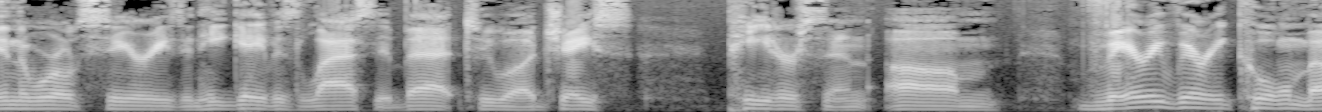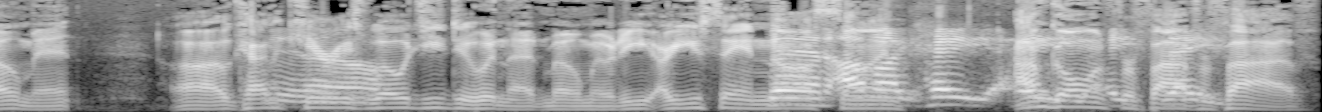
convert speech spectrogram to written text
in the World Series, and he gave his last at bat to uh, Jace Peterson. Um, very, very cool moment. Uh, kind of Yeah. curious, what would you do in that moment? Are you, are you saying, no, Man, son, I'm like, hey, hey I'm going hey, for five Jace. for five?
